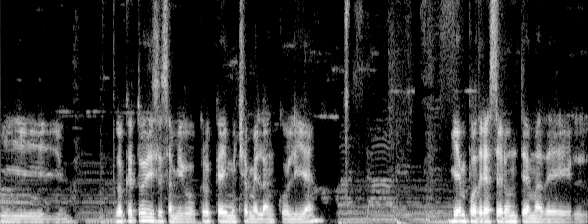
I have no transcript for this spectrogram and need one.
Y lo que tú dices, amigo, creo que hay mucha melancolía. Bien podría ser un tema del,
